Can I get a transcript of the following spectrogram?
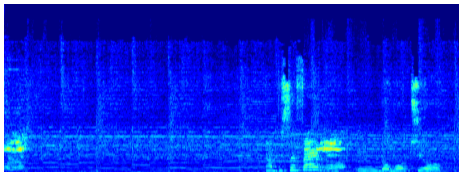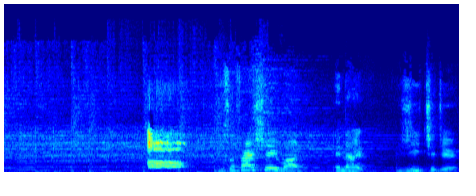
Evet. Ha bu sefer Ee? m, robot yok. Aa. Bu sefer şey var. Enerji içeceği.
